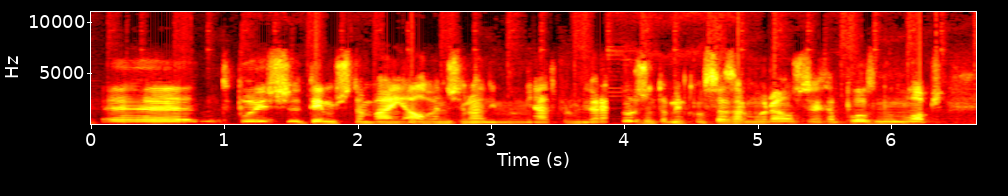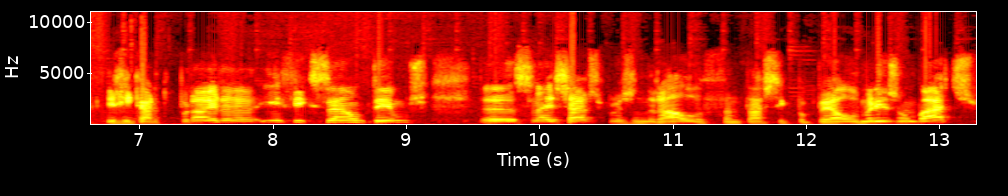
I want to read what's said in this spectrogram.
Uh, depois temos também Albano Jerónimo nomeado por melhor ator, juntamente com César Mourão, José Raposo, Nuno Lopes e Ricardo Pereira. E em ficção temos uh, Soraya Chaves por General, fantástico papel. Maria João Bates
